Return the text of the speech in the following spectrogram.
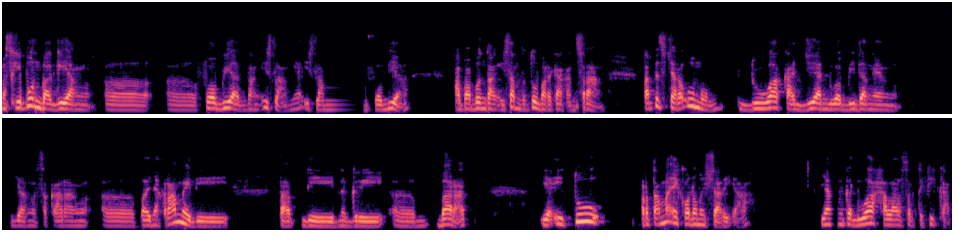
Meskipun bagi yang fobia tentang Islam ya Islamfobia, apa pun tentang Islam tentu mereka akan serang. Tapi secara umum dua kajian dua bidang yang yang sekarang banyak ramai di di negeri Barat yaitu pertama ekonomi syariah, yang kedua halal sertifikat.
